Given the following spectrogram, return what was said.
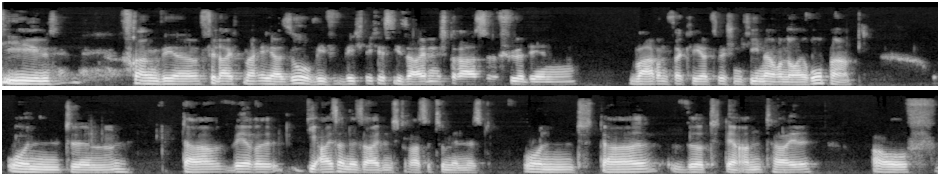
Die fragen wir vielleicht mal eher so, wie wichtig ist die Seidenstraße für den Warenverkehr zwischen China und Europa? Und ähm, da wäre die eiserne Seidenstraße zumindest. Und da wird der Anteil auf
